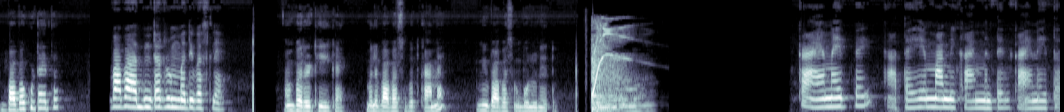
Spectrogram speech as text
बाबा कुठं आहे बाबा नंतर रूममध्ये बसले आहे. बरं ठीक आहे. मला बाबासोबत काम आहे. मी बाबासोबत बोलून येतो. काय माहीत बाई. आता हे मामी काय म्हणते काय नाही तर.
